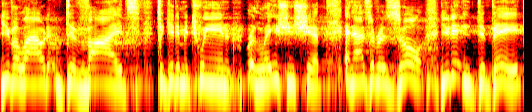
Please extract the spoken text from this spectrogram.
you've allowed divides to get in between relationship. And as a result you didn't debate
